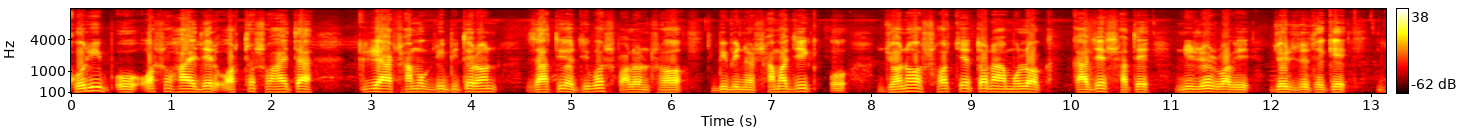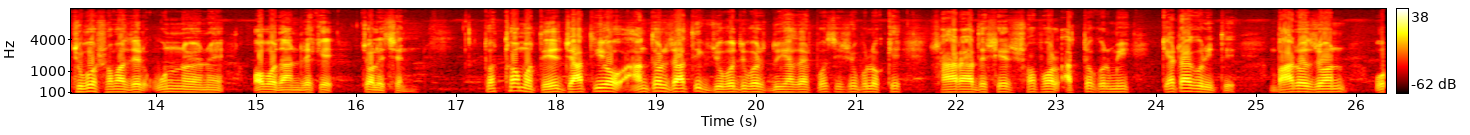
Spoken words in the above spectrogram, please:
গরিব ও অসহায়দের অর্থ সহায়তা ক্রীড়া সামগ্রী বিতরণ, জাতীয় দিবস পালন সহ বিভিন্ন সামাজিক ও জনসচেতনামূলক কাজের সাথে নিরলভাবে জড়িত থেকে যুব সমাজের উন্নয়নে অবদান রেখে চলেছেন। তথ্যমতে, জাতীয় আন্তর্জাতিক যুব দিবস দুই হাজার পঁচিশ উপলক্ষে সারা দেশের সফল আত্মকর্মী ক্যাটাগরিতে বারো জন ও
